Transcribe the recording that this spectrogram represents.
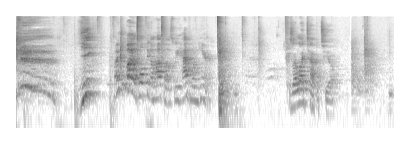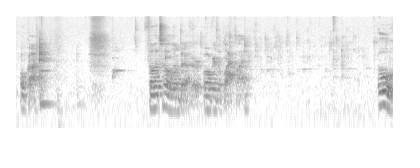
Yeet. Why'd you buy a whole thing of hot sauce? We had one here. Cause I like Tapatio. Oh god. Fill it to a little bit over, over the black line. Ooh.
